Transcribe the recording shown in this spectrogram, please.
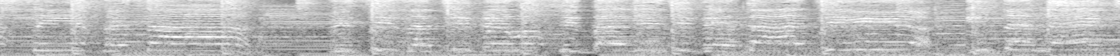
precisa de velocidade de verdade. Internet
